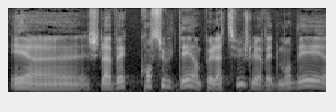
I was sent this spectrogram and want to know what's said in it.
Et euh, je l'avais consulté un peu là-dessus. Je lui avais demandé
